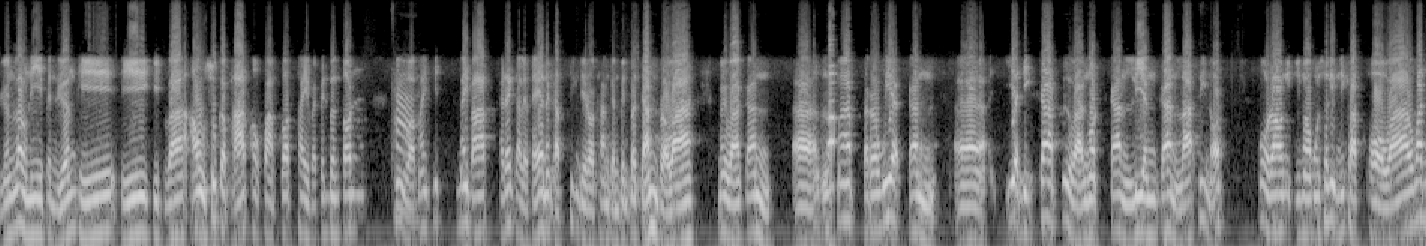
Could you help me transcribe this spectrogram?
เรื่องเล่านี้เป็นเรื่องที่ที่คิดว่าเอาสุขภาพเอาความปลอดภัยไปเป็นเบื้องต้นค่ะ ที่ว่าไม่คิดไม่บาปอะไรกันแล้วแต่นะครับ สิ่งที่เราทำกันเป็นประจำเพราะว่า ไม่ว่ากันอ่าละหมาดตะเราะเวียะกันอ่าเอียดิกาบหรือว่างดการเลียงการละที่นอด พวกเรานี่พี่น้องมุสลิมนี่ครับพอว่าวัน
